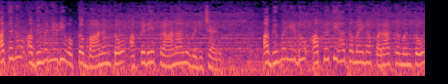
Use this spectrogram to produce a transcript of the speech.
అతను అభిమన్యుడి ఒక్క బాణంతో అక్కడే ప్రాణాలు విడిచాడు. అభిమన్యుడు అప్రతిహతమైన పరాక్రమంతో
